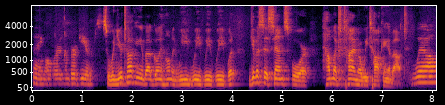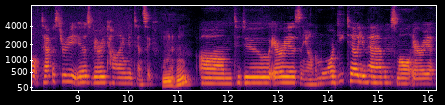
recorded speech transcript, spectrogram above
thing over a number of years. So when you're talking about going home and weave, weave, weave, weave, what give us a sense for how much time are we talking about? Well, tapestry is very time intensive. Mm-hmm. Um, to do areas, you know, the more detail you have in a small area,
